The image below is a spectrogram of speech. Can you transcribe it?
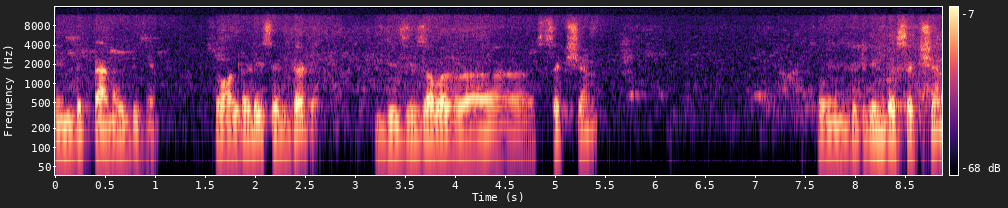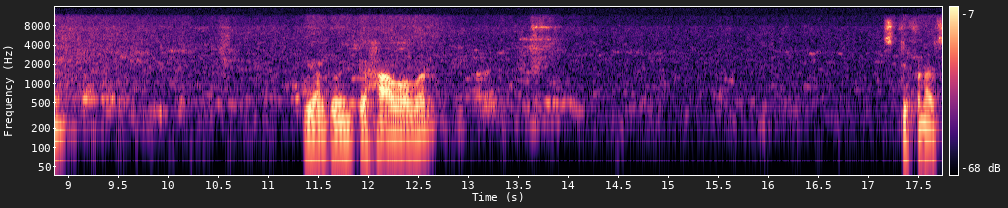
End panel design. So already said that this is our uh, section. So in between the section we are going to have our stiffeners.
